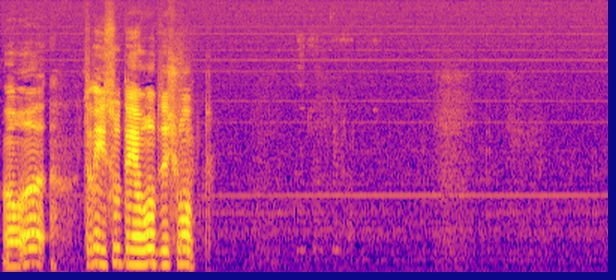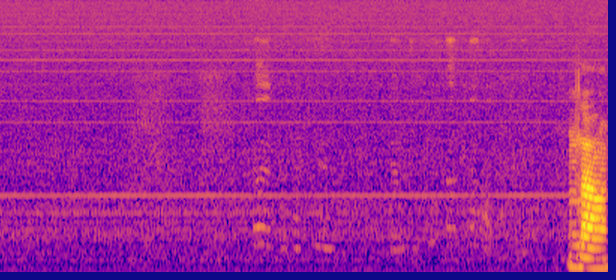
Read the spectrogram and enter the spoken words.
Oh, 388. Да.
